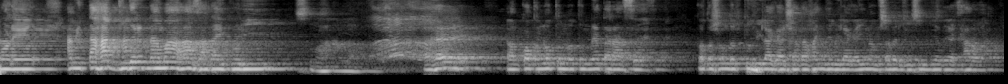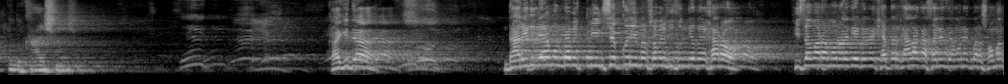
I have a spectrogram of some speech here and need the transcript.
পরে আমি তাহাজ্জুদের নামাজ আদায় করি। হ্যাঁ কত নতুন নতুন নেতারা আছে। কত সুন্দর টুপি লাগায়, সাদা পাঞ্জাবি লাগায়, ইমাম সাহেবের পিছন দিয়ে খারো কিন্তু খায় শুনি। কি কাছাইলে যেমন একবার সমান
